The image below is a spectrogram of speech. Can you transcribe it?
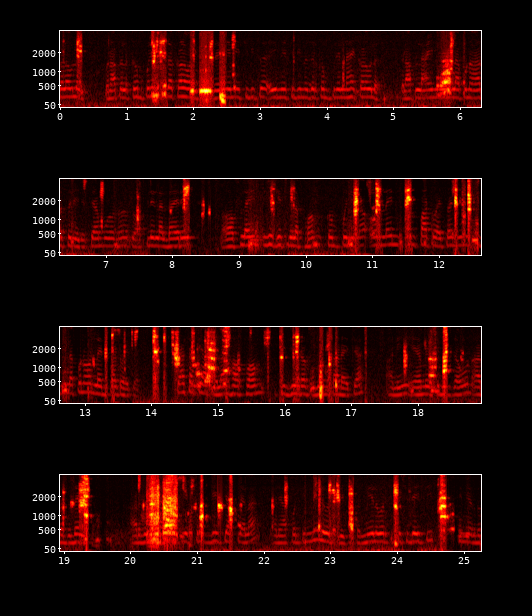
कळवलं पण आपल्याला कंपनीला सुद्धा कळवायचं जर एम एस सी बीचं एम एस सी बीनं जर कंपनीला नाही कळवलं तर आपल्याला आपण अडचण येते. त्यामुळं ना तो आपल्याला डायरेक्ट ऑफलाईन हे घेतलेला फॉर्म कंपनीला ऑनलाईन पण पाठवायचा आणि बीला पण ऑनलाईन पाठवायचा. त्यासाठी आपल्याला हा फॉर्म झेरॉक्स दोन काढायच्या आणि एम एस सी जाऊन अर्ज द्यायचा. अर्ज दिल्यानंतर एक प्रत द्यायची आपल्याला आणि आपण ती मेलवरती द्यायची. तर मेलवरती कशी द्यायची? ती मी एकदा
